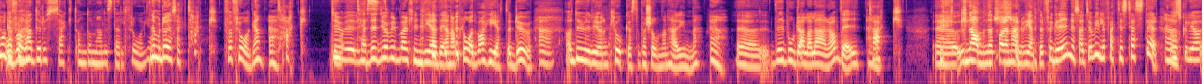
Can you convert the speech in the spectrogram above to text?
och vad fråga. hade du sagt om de hade ställt frågan? Nej men då har jag sagt tack för frågan, tack. Du, jag vill verkligen ge dig en applåd. Vad heter du? Ja. ja du är ju den klokaste personen här inne. Ja. Uh, vi borde alla lära av dig. Tack. Uh, namnet vad den här nu heter. För grejen är så att jag ville faktiskt testa er. Och så skulle jag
